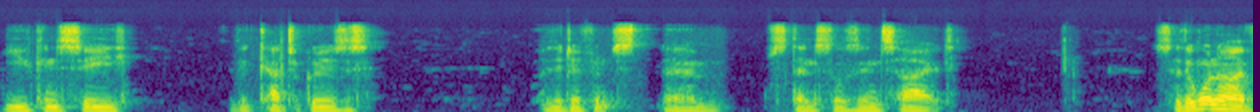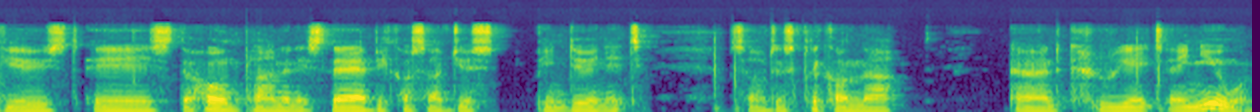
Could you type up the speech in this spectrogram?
you can see the categories with the different um, stencils inside. So the one I've used is the home plan and it's there because I've just been doing it. So I'll just click on that and create a new one.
